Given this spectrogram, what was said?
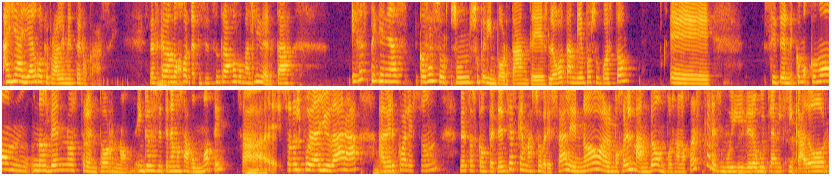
ahí hay algo que probablemente no case. Entonces que a lo mejor necesitas un trabajo con más libertad. Esas pequeñas cosas son súper importantes. Luego también, por supuesto, eh, si cómo, nos ven nuestro entorno, incluso si tenemos algún mote. O sea, mm. eso nos puede ayudar a, a, ver mm. cuáles son nuestras competencias que más sobresalen, ¿no? A lo mejor el mandón, pues a lo mejor es que eres muy líder o muy planificador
